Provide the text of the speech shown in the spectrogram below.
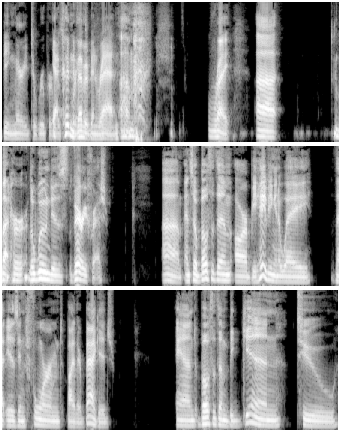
being married to Rupert. Yeah, it couldn't great. have ever been rad. Um, right. Uh, but her the wound is very fresh. Um, and so both of them are behaving in a way that is informed by their baggage and both of them begin to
